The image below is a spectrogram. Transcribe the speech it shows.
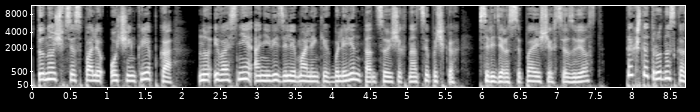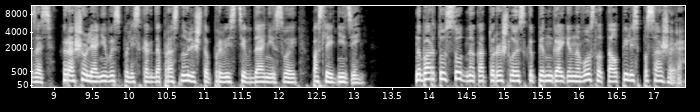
В ту ночь все спали очень крепко, но и во сне они видели маленьких балерин, танцующих на цыпочках среди рассыпающихся звезд. Так что трудно сказать, хорошо ли они выспались, когда проснулись, чтобы провести в Дании свой последний день. На борту судна, которое шло из Копенгагена в Осло, толпились пассажиры.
